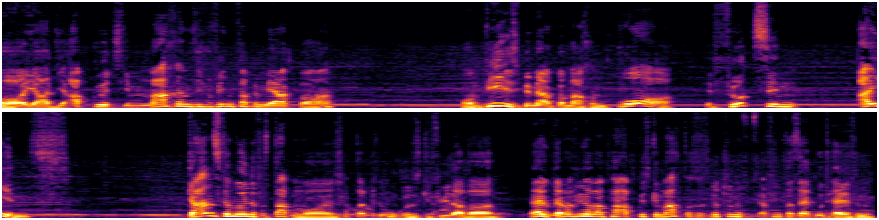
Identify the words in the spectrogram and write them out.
Oh ja, die Upgrades, die machen sich auf jeden Fall bemerkbar. Und wie die sich bemerkbar machen. Boah, 14-1. Ganz, in der Verstappen. Boah, ich habe da ein bisschen ungutes Gefühl, aber ja, wir haben auf jeden Fall ein paar Upgrades gemacht. Also es wird schon auf jeden Fall sehr gut helfen.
